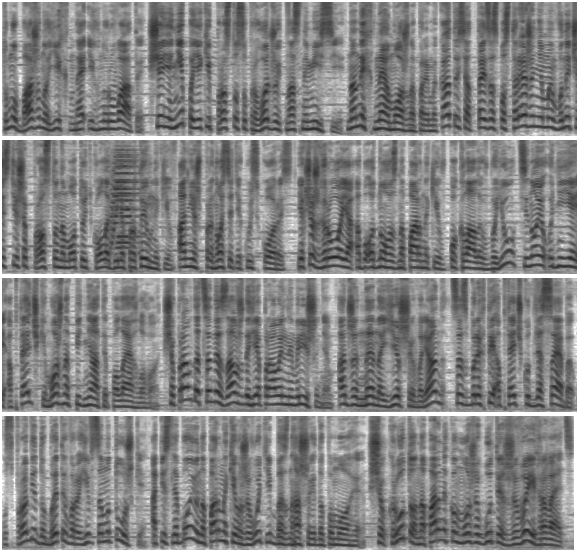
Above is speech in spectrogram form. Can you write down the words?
тому бажано їх не ігнорувати. Ще є ніпи, які просто супроводжують нас на місії. На них не можна перемикатися, та й за спостереженнями вони частіше просто намотують кола біля противників, аніж приносять якусь користь. Якщо ж героя або одного з напарників поклали в бою, ціною однієї аптечки можна підняти полеглого. Щоправда, це не завжди є правильним рішенням, адже не найгірший варіант це зберегти аптечку для себе у спробі добити ворогів самотужки. А після бою напарники оживуть і без нашої допомоги. Що круто, напарником може бути живий гравець.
